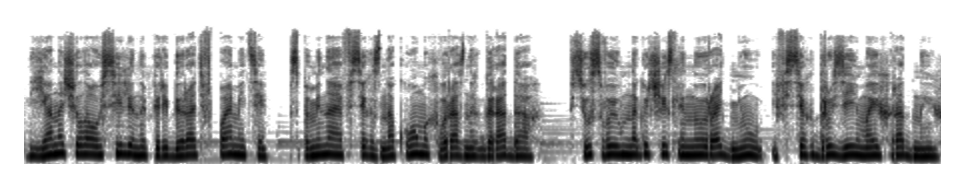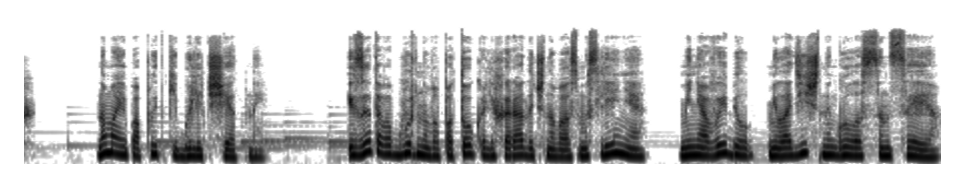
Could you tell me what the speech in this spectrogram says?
Я начала усиленно перебирать в памяти, вспоминая всех знакомых в разных городах, всю свою многочисленную родню и всех друзей моих родных. Но мои попытки были тщетны. Из этого бурного потока лихорадочного осмысления меня выбил мелодичный голос сенсея,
